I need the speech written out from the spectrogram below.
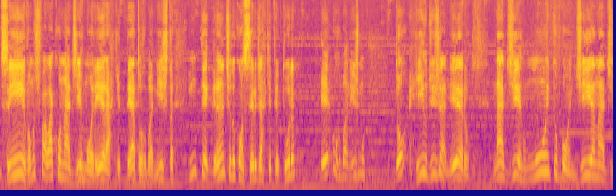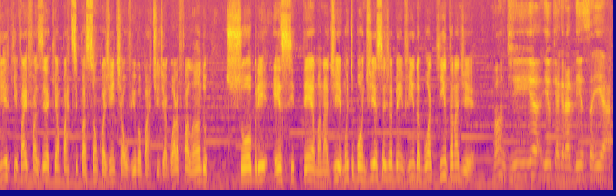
Sim, vamos falar com Nadir Moreira, arquiteto urbanista, integrante do Conselho de Arquitetura e Urbanismo do Rio de Janeiro. Nadir, muito bom dia. Nadir, que vai fazer aqui a participação com a gente ao vivo a partir de agora, falando sobre esse tema. Nadir, muito bom dia, seja bem-vinda. Boa quinta, Nadir. Bom dia, eu que agradeço aí a,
